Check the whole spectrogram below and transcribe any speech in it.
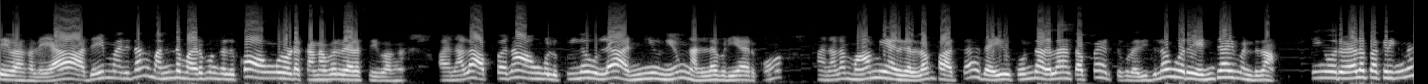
செய்வாங்க இல்லையா? அதே மாதிரிதான் வந்த மருமங்களுக்கும் அவங்களோட கணவர் வேலை செய்வாங்க. அதனால அப்பதான் அவங்களுக்குள்ள உள்ள அந்யூன்யம் நல்லபடியா இருக்கும். அதனால மாமியார்கள்லாம் பார்த்தா தயவு கொண்டு அதெல்லாம் தப்பா எடுத்துக்கூடாது. இதெல்லாம் ஒரு என்ஜாய்மெண்ட் தான். நீங்க ஒரு வேலை பாக்குறீங்கன்னா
